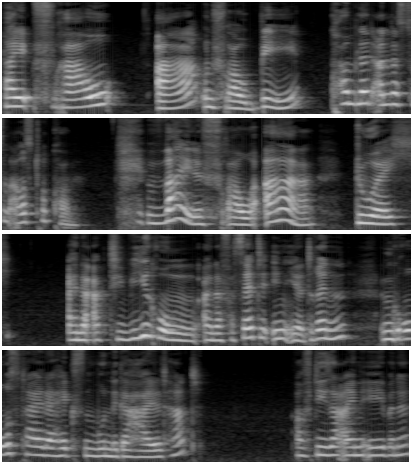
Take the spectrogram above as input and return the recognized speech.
bei Frau A und Frau B komplett anders zum Ausdruck kommen. Weil Frau A durch eine Aktivierung einer Facette in ihr drin einen Großteil der Hexenwunde geheilt hat, auf dieser einen Ebene,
